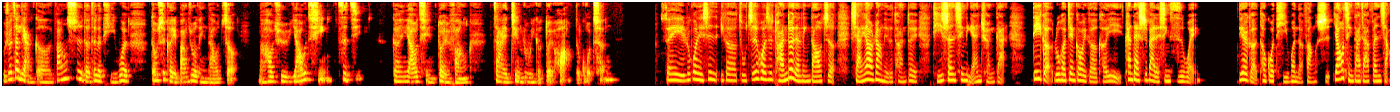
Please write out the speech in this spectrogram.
我觉得这两个方式的这个提问，都是可以帮助领导者，然后去邀请自己，跟邀请对方，再进入一个对话的过程。所以，如果你是一个组织或是团队的领导者，想要让你的团队提升心理安全感。第一个，如何建构一个可以看待失败的新思维；第二个，透过提问的方式邀请大家分享；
